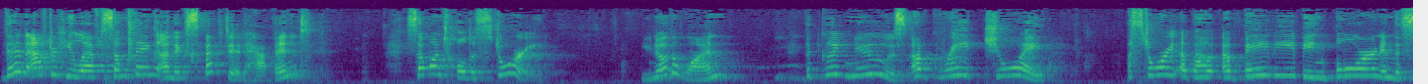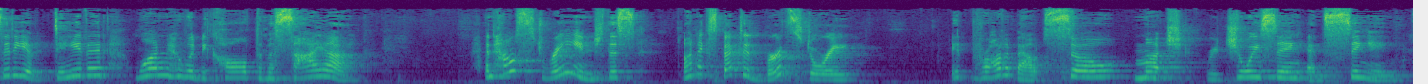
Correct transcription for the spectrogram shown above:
Then, after he left, something unexpected happened. Someone told a story. You know the one the good news of great joy. A story about a baby being born in the city of David, one who would be called the Messiah. And how strange this unexpected birth story it brought about so much rejoicing and singing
